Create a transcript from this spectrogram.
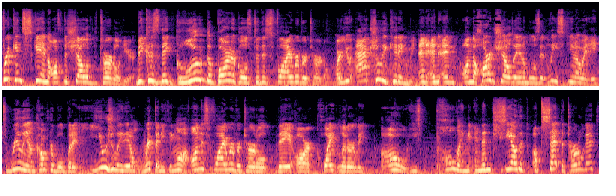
freaking skin off the shell of the turtle here because they glued the barnacles to this fly river turtle. Are you actually kidding me? And and and on the hard-shelled animals, at least you know it, it's really uncomfortable, but it, usually they don't rip anything off. On this fly river turtle, they are quite literally. Oh, he's pulling, and then see how the upset the turtle gets.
